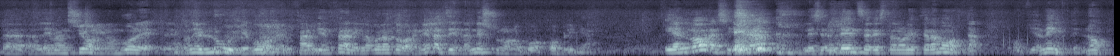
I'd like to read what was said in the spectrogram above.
eh, le mansioni, non, vuole, eh, non è lui che vuole far rientrare il lavoratore nell'azienda, nessuno lo può obbligare. E allora si dirà le sentenze restano lettera morta? Ovviamente no.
